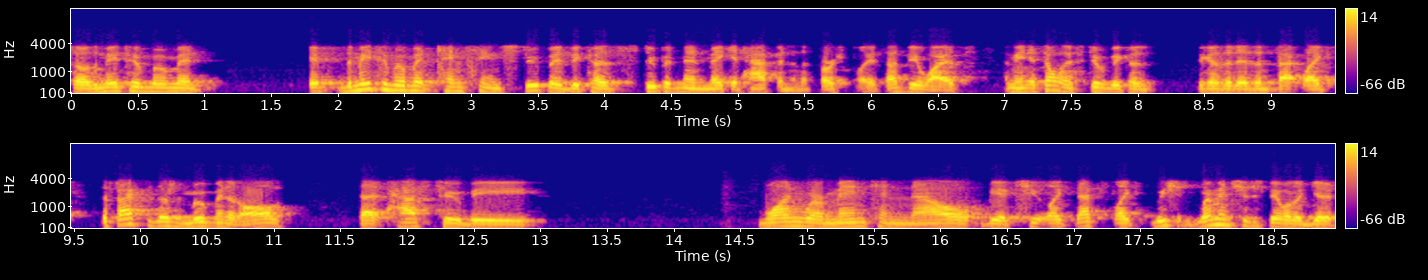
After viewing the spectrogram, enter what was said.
So the Me Too movement, it, the Me Too movement can seem stupid because stupid men make it happen in the first place. That'd be why it's. I mean, it's only stupid because because it is in fact like the fact that there's a movement at all that has to be one where men can now be acute like that's like we should women should just be able to get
